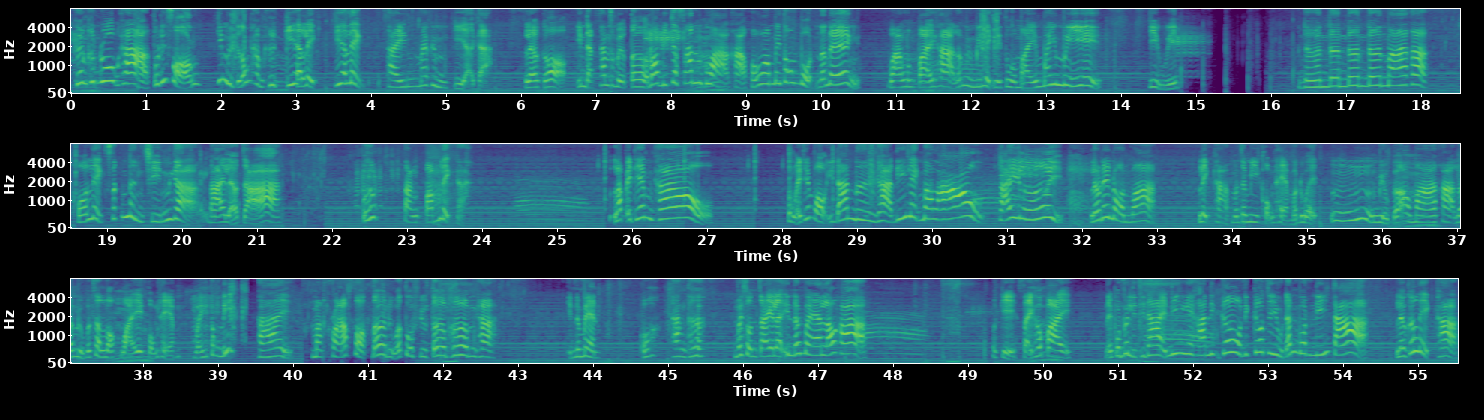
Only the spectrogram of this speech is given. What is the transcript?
เครื่องขึ้นรูปค่ะ ตัวที่สองที่หมิวจะต้องทำคือเกียร์เหล็ก เกียร์เหล็กใช้แม่พิมพ์เกียร์ค่ะ แล้วก็ induction smelter รอบนี้จะสั้นกว่าค่ะ เพราะว่าไม่ต้องบดนั่นเอง วางลงไปค่ะ แล้วมิวมีเหล็กในตัวไหมไม่มีชีวิต เดินเดินเดินเดินมาค่ะ ขอเหล็กสักหนึ่งชิ้นค่ะ ได้แล้วจ้าปุ๊บตั้งปั๊มเหล็กอะ รับไอเทมเข้าส่งไอเทมออกอีกด้านหนึ่งค่ะ นี่เหล็กมาแล้วใช่เลย แล้วแน่นอนว่า เหล็กค่ะ มันจะมีของแถมมาด้วย อืมหมิวก็เอามาค่ะ แล้วหมิวก็จะล็อกไว้ของแถมไว้ตรงนี้ใช่มาคราฟสอร์เตอร์หรือว่าตัวฟิลเตอร์เพิ่มค่ะอินเดอร์แมนโอ้ทางเธอ ไม่สนใจแล้วอินเดอร์แมนแล้วค่ะโอเค ใส่เข้าไป ในผลผลิตที่ได้นี่ไงคะนิกเกิลนิกเกิลจะอยู่ด้านบนนี้จ้า แล้วก็เหล็กค่ะ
